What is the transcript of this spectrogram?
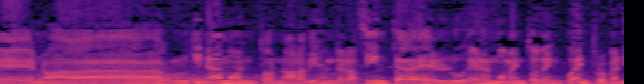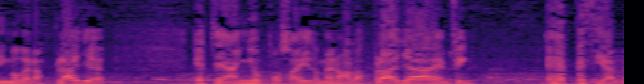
eh, nos aglutinamos en torno a la Virgen de la Cinta, es el, es el momento de encuentro, venimos de las playas. Este año pues ha ido menos a las playas, en fin, es especial.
